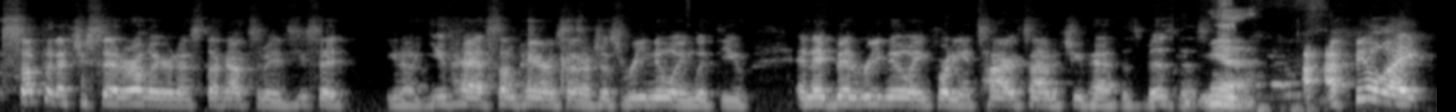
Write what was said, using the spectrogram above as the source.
something that you said earlier that stuck out to me is you said, you know, you've had some parents that are just renewing with you and they've been renewing for the entire time that you've had this business. Yeah. I, I feel like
